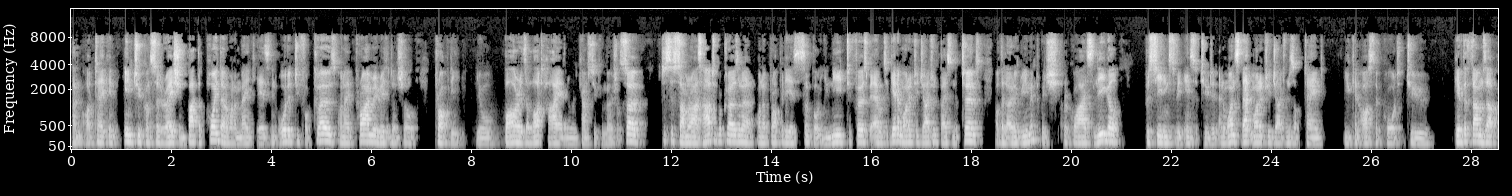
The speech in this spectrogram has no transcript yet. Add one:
um, are taken into consideration. But the point that I want to make is in order to foreclose on a primary residential property, your bar is a lot higher than when it comes to commercial. So just to summarize, how to foreclose on a, on a property is simple. You need to first be able to get a monetary judgment based on the terms of the loan agreement, which requires legal proceedings to be instituted. And once that monetary judgment is obtained, you can ask the court to give the thumbs up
